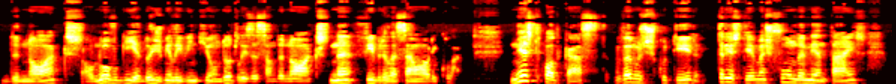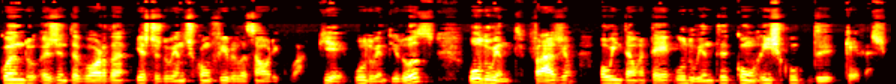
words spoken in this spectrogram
de NOACs, ao novo guia 2021 de utilização de NOACs na fibrilação auricular. Neste podcast vamos discutir três temas fundamentais quando a gente aborda estes doentes com fibrilação auricular, que é o doente idoso, o doente frágil ou então até o doente com risco de quedas.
